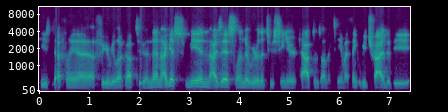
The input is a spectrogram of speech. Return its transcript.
he's definitely a, a, figure we look up to. And then i guess me and isaiah Salinda we were the two senior captains on the team. I think we tried to be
